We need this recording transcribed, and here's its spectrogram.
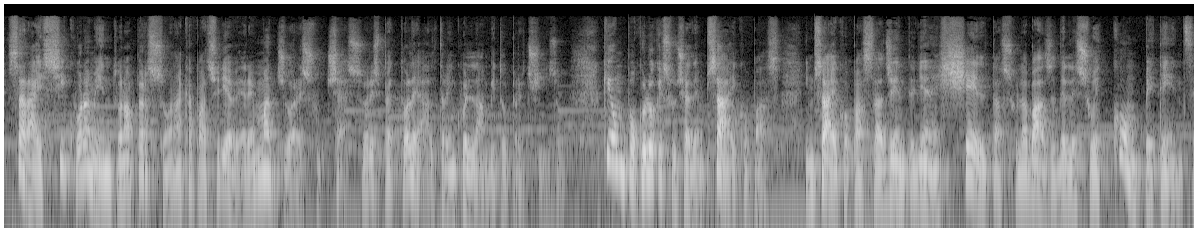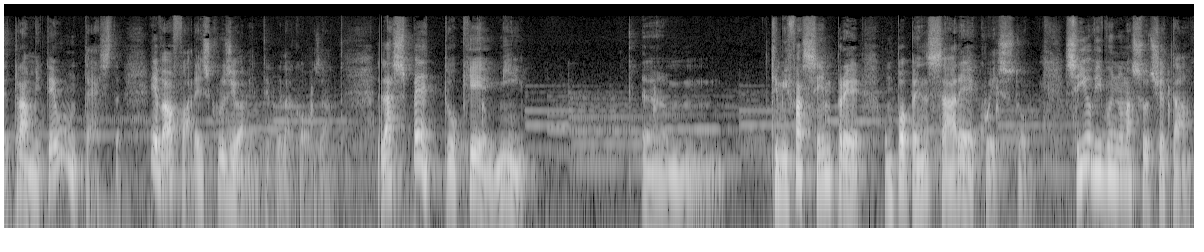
sarai sicuramente una persona capace di avere maggiore successo rispetto alle altre in quell'ambito preciso. Che è un po' quello che succede in Psychopass. In Psychopass la gente viene scelta sulla base delle sue competenze tramite un test e va a fare esclusivamente quella cosa. L'aspetto che mi, ehm, che mi fa sempre un po' pensare è questo. Se io vivo in una società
